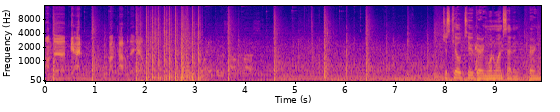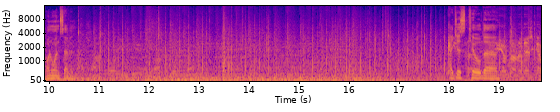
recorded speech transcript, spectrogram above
On the, behind, on top of the hill. Hey, pointed to the southwest. Just killed two, bearing 117. Bearing 117. I just killed, uh, He jumped on the disco,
